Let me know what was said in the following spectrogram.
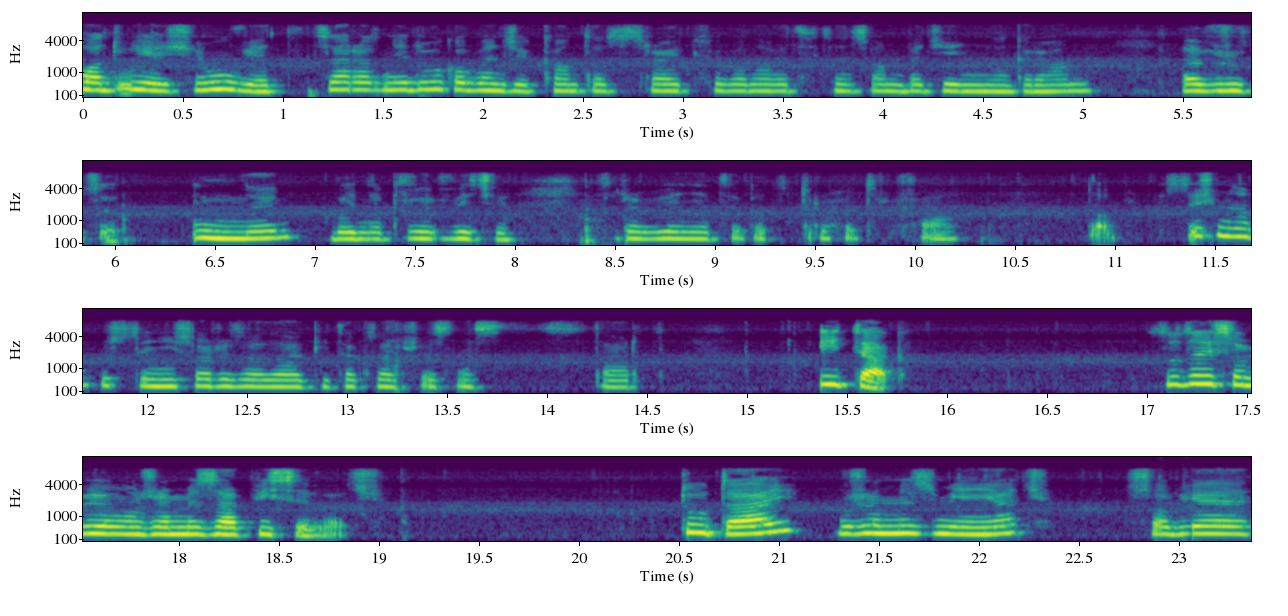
Ładuje się, mówię. Zaraz niedługo będzie Counter Strike, chyba nawet w ten sam dzień nagram. Ale wrzucę inny, bo jednak wie- wiecie, zrobienie tego to trochę trwa. Dobra, jesteśmy na pustyni, sorry za lagi, tak zawsze jest na start. I tak, tutaj sobie możemy zapisywać. Tutaj możemy zmieniać sobie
